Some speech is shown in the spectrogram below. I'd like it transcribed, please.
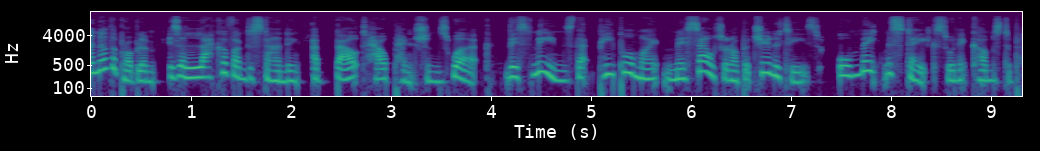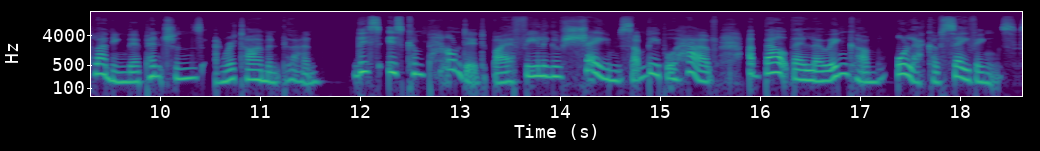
Another problem is a lack of understanding about how pensions work. This means that people might miss out on opportunities or make mistakes when it comes to planning their pensions and retirement plan. This is compounded by a feeling of shame some people have about their low income or lack of savings.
